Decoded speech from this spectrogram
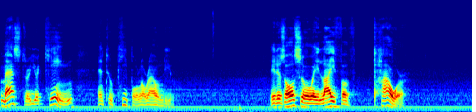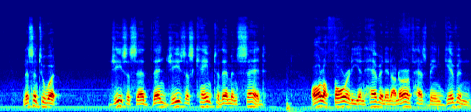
master, your king, and to people around you. It is also a life of power. Listen to what Jesus said. Then Jesus came to them and said, All authority in heaven and on earth has been given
